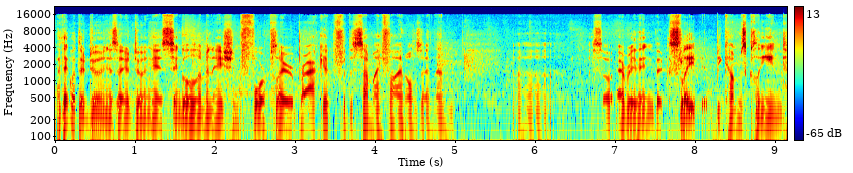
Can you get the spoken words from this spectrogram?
I think what they're doing is they're doing a single elimination four-player bracket for the semifinals, and then uh, so everything, the slate becomes cleaned.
